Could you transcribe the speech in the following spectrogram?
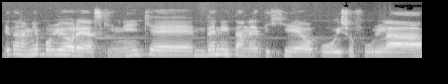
Ήταν μια πολύ ωραία σκηνή και δεν ήταν τυχαίο που η Σοφούλα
